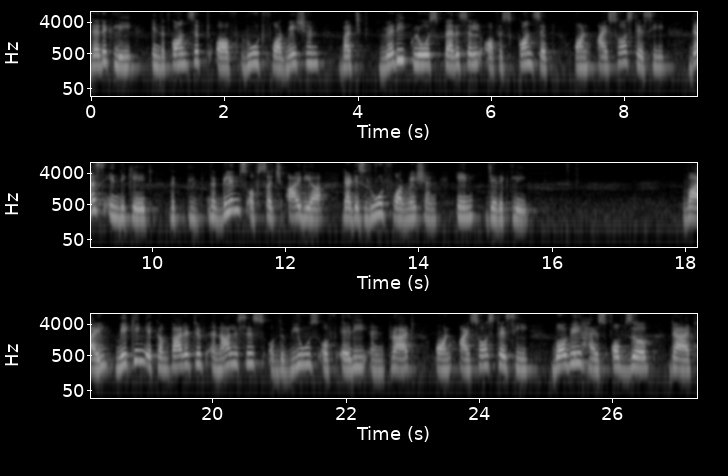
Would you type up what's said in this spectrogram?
directly in the concept of root formation, but very close parallel of his concept on isostasy does indicate the, the glimpse of such idea that is root formation indirectly. While making a comparative analysis of the views of Airy and Pratt on isostasy, Bowie has observed that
